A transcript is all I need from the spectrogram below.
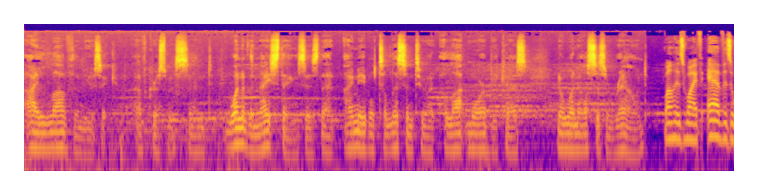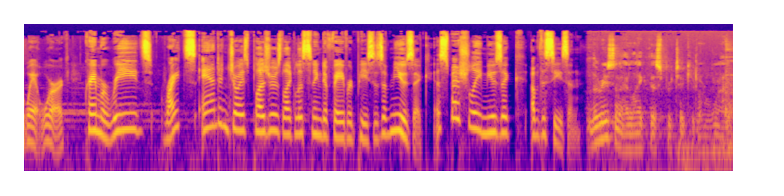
I love the music of Christmas. And one of the nice things is that I'm able to listen to it a lot more because no one else is around. While his wife Ev is away at work, Kramer reads, writes, and enjoys pleasures like listening to favorite pieces of music, especially music of the season. The reason I like this particular one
